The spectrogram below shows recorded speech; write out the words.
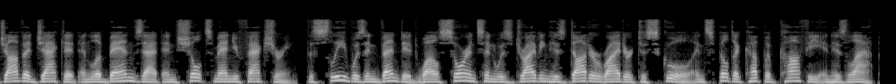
Java Jacket, and Labanzat and Schultz Manufacturing. The sleeve was invented while Sorensen was driving his daughter Ryder to school and spilt a cup of coffee in his lap.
